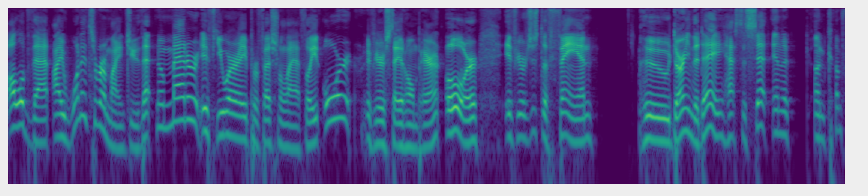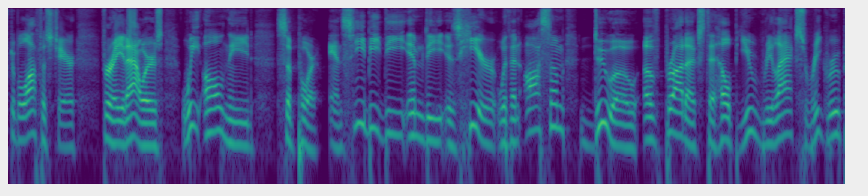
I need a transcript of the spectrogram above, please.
all of that, I wanted to remind you that no matter if you are a professional athlete or if you're a stay at home parent or if you're just a fan who during the day has to sit in an uncomfortable office chair for eight hours, we all need support. And CBDMD is here with an awesome duo of products to help you relax, regroup,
